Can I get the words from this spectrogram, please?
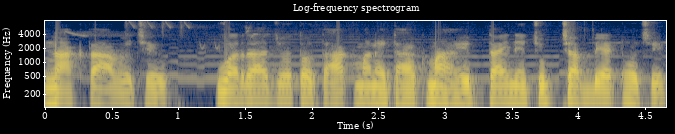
નાખતા આવે છે. વરરાજો તો ધાકમાં ને ધાકમાં હેપતાઈને ચૂપચાપ બેઠો છે.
